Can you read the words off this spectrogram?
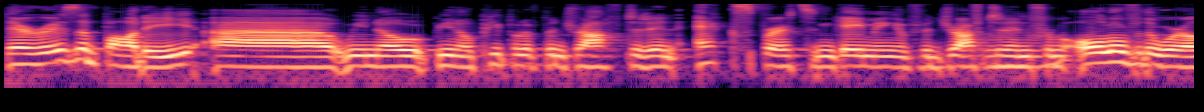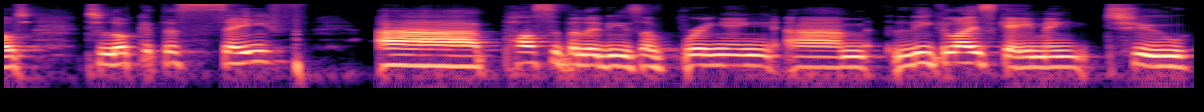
there is a body. Uh, we know, you know, people have been drafted in, experts in gaming have been drafted in from all over the world to look at the safe uh, possibilities of bringing um, legalized gaming to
